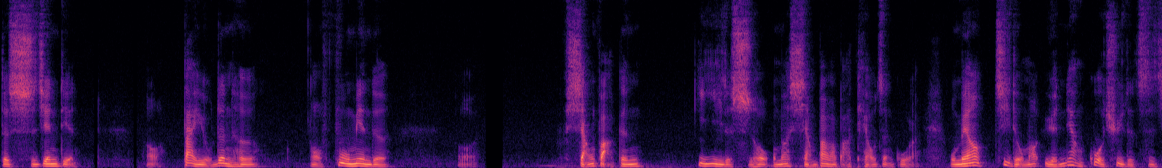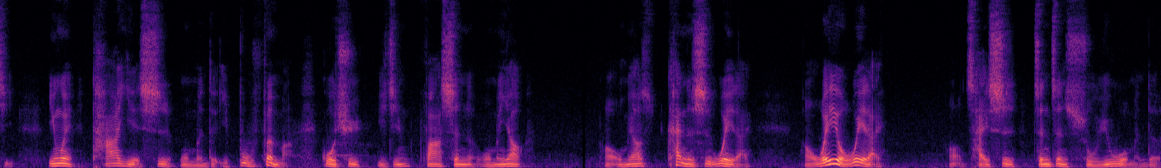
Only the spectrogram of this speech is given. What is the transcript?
的时间点，哦带有任何哦负面的，哦。想法跟意义的时候，我们要想办法把它调整过来。我们要记得，我们要原谅过去的自己，因为它也是我们的一部分嘛。过去已经发生了，我们要哦，我们要看的是未来哦，唯有未来哦，才是真正属于我们的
